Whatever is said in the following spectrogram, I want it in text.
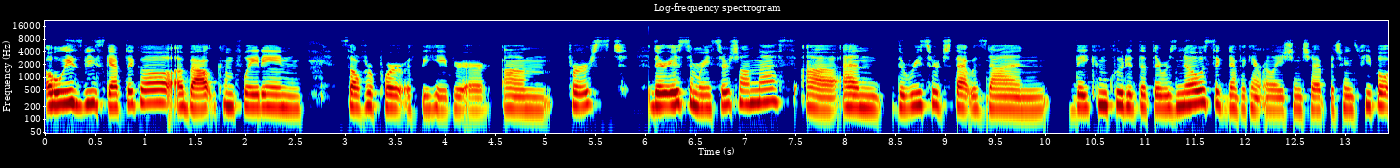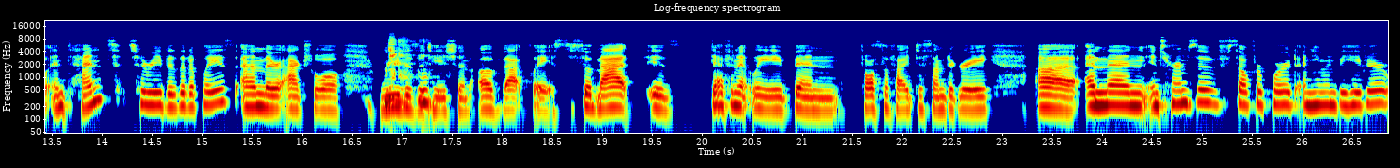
always be skeptical about conflating self report with behavior. Um, first, there is some research on this, uh, and the research that was done, they concluded that there was no significant relationship between people's intent to revisit a place and their actual revisitation of that place. So that is definitely been falsified to some degree. Uh, and then in terms of self report and human behavior,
